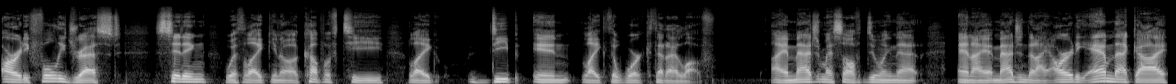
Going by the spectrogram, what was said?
already fully dressed, sitting with like you know a cup of tea, like deep in like the work that I love. I imagine myself doing that, and I imagine that I already am that guy,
